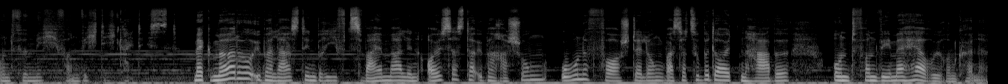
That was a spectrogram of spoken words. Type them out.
und für mich von Wichtigkeit ist. McMurdo überlas den Brief zweimal in äußerster Überraschung, ohne Vorstellung, was er zu bedeuten habe und von wem er herrühren könne.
